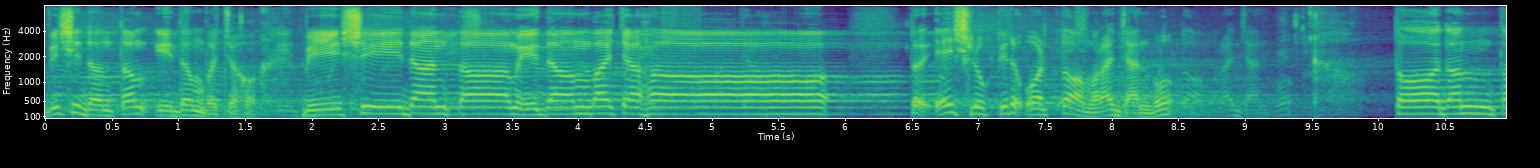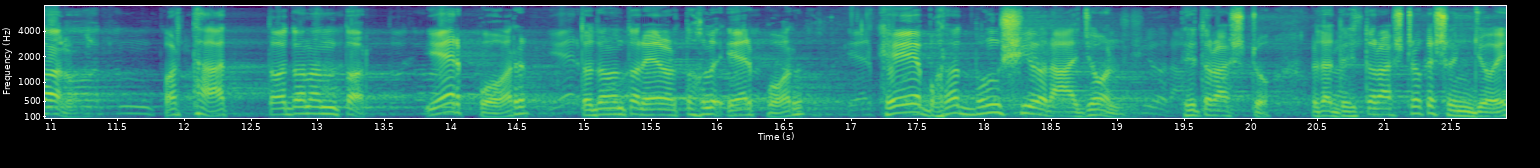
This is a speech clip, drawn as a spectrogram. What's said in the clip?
বিষিদন্তম ইদম বচঃ। বিষিদন্তমিদম বচহ তো এই শ্লোকটির অর্থ আমরা জানব তদন্তর। অর্থাৎ তদনন্তর। এরপর তদনন্তর এর অর্থ হলো এরপর, হে ভরতবংশীয় রাজন, ধৃতরাষ্ট্র, অর্থাৎ ধৃতরাষ্ট্রকে সঞ্জয়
